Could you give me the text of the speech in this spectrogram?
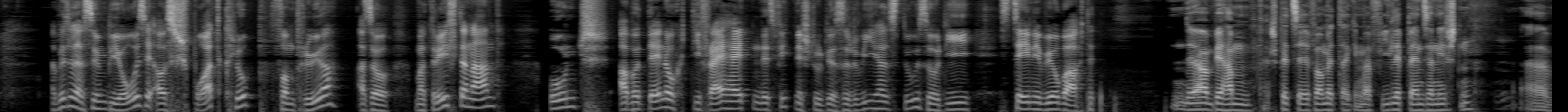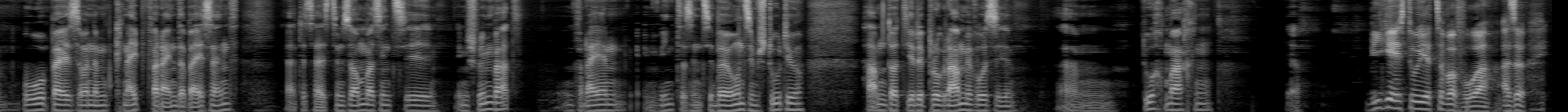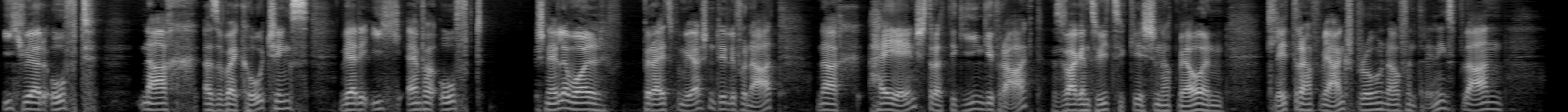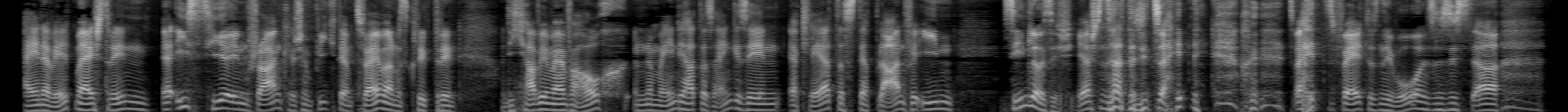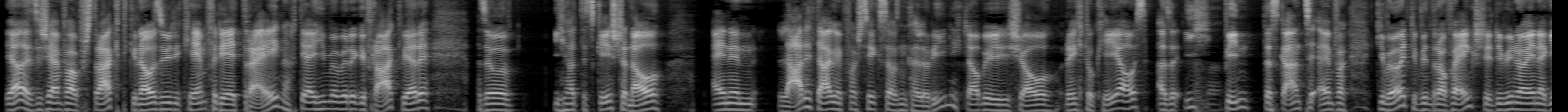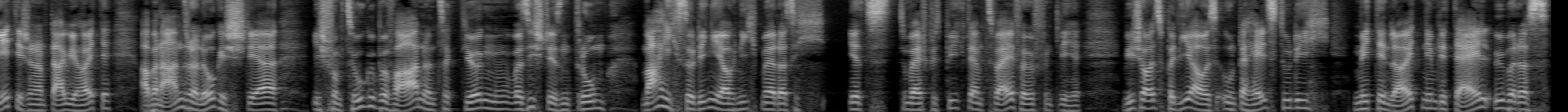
ein bisschen eine Symbiose aus Sportclub vom Früher. Also man trifft einander und aber dennoch die Freiheiten des Fitnessstudios. Oder wie hast du so die Szene beobachtet? Ja, wir haben speziell Vormittag immer viele Pensionisten, äh, wo bei so einem Kneipverein dabei sind. Äh, das heißt, im Sommer sind sie im Schwimmbad, im Freien, im Winter sind sie bei uns im Studio, haben dort ihre Programme, wo sie ähm, durchmachen. Ja. Wie gehst du jetzt aber vor? Also ich werde oft nach, also bei Coachings werde ich einfach oft schneller mal bereits beim ersten Telefonat nach High-End-Strategien gefragt. Das war ganz witzig. Gestern hat mir auch ein Kletterer hat mir angesprochen auf einen Trainingsplan einer Weltmeisterin. Er ist hier im Schrank, er ist im Peak Time 2 Manuskript drin. Und ich habe ihm einfach auch, und am Ende hat er das eingesehen, erklärt, dass der Plan für ihn sinnlos ist. Erstens hat er die nicht, zweitens fehlt das Niveau. Also es ist, äh, ja, es ist einfach abstrakt, genauso wie die Kämpfe der E3, nach der ich immer wieder gefragt werde. Also ich hatte es gestern auch einen Ladetag mit fast 6000 Kalorien. Ich glaube, ich schaue recht okay aus. Also ich bin das Ganze einfach gewöhnt. Ich bin darauf eingestellt. Ich bin noch energetisch an einem Tag wie heute. Aber ein anderer, logisch, der ist vom Zug überfahren und sagt, Jürgen, was ist das? Und drum mache ich so Dinge auch nicht mehr, dass ich jetzt zum Beispiel Speak Time 2 veröffentliche. Wie schaut es bei dir aus? Unterhältst du dich mit den Leuten im Detail über das,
